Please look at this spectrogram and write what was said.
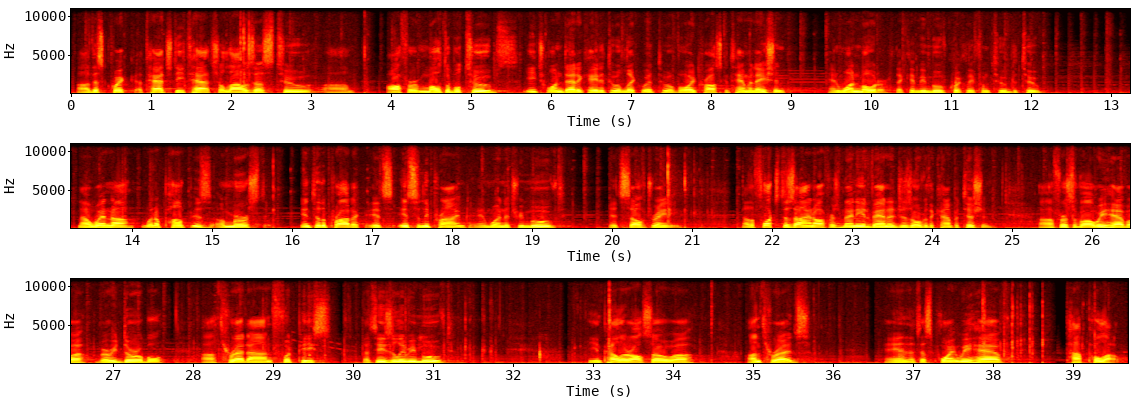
Uh, this quick attach detach allows us to um, offer multiple tubes, each one dedicated to a liquid to avoid cross-contamination, and one motor that can be moved quickly from tube to tube. Now when, uh, when a pump is immersed into the product, it's instantly primed, and when it's removed, it's self-draining. Now the Flux design offers many advantages over the competition. Uh, first of all, we have a very durable uh, thread-on foot piece that's easily removed. The impeller also uh, unthreads. And at this point we have top pullout.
